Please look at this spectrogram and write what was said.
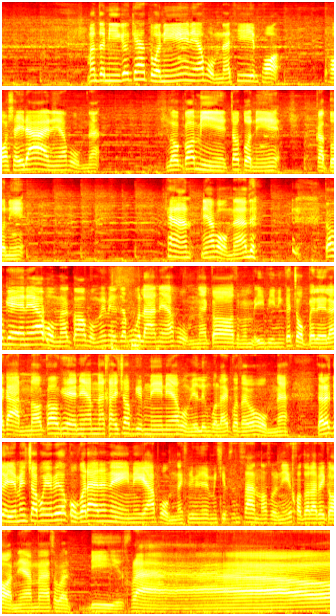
มันจะมีก็แค่ตัวนี้เนี่ยผมนะที่พอพอใช้ได้เนี่ยผมนะแล้วก็มีเจ้าตัวนี้กับตัวนี้ แค่นั้นเนี่ยผมนะก็โอเคเนี่ยครับผมนะก็ผมไม่มีจะพูดแล้วเนี่ยครับผมนะก็สำหรับ EP นี้ก็จบไปเลยแล้วกันเนาะก็โอเคเนี่ยนะใครชอบคลิปนี้เนี่ยผมอย่าลืมกดไลค์กดซับให้ผมนะแต่ถ้าเกิดยังไม่ชอบก็อย่าไปกดก็ได้นั่นเองนะครับผมนะคลิปนี้เป็นคลิปสั้นๆเนาะส่วนนี้ขอตัวลาไปก่อนเนี่ยนะสวัสดีครับ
